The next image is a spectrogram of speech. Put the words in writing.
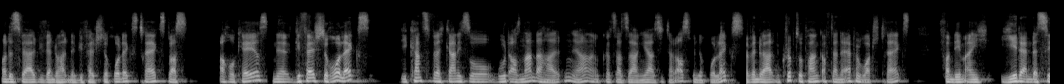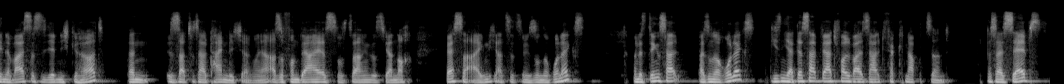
Und es wäre halt wie wenn du halt eine gefälschte Rolex trägst, was auch okay ist. Eine gefälschte Rolex, die kannst du vielleicht gar nicht so gut auseinanderhalten. Ja, du kannst halt sagen, ja, sieht halt aus wie eine Rolex. Wenn du halt einen CryptoPunk auf deiner Apple Watch trägst, von dem eigentlich jeder in der Szene weiß, dass sie dir nicht gehört, dann ist es halt total peinlich irgendwie. Ja? Also von daher ist sozusagen das ja noch besser eigentlich als jetzt irgendwie so eine Rolex. Und das Ding ist halt, bei so einer Rolex, die sind ja deshalb wertvoll, weil sie halt verknappt sind. Das heißt, selbst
